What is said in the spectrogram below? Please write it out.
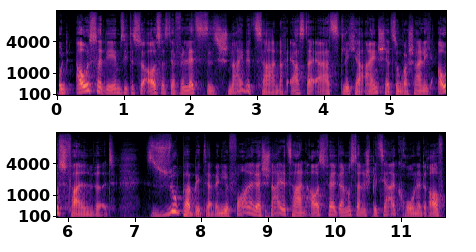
Und außerdem sieht es so aus, dass der verletzte Schneidezahn nach erster ärztlicher Einschätzung wahrscheinlich ausfallen wird super bitter. Wenn hier vorne der Schneidezahn ausfällt, dann muss da eine Spezialkrone drauf.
